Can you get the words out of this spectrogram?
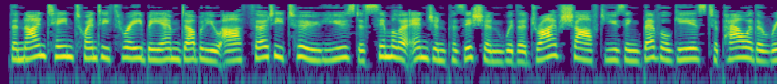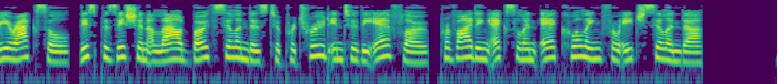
The 1923 BMW R32 used a similar engine position with a drive shaft using bevel gears to power the rear axle. This position allowed both cylinders to protrude into the airflow, providing excellent air cooling for each cylinder.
